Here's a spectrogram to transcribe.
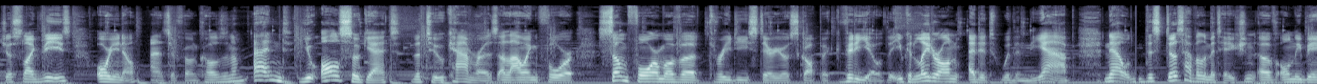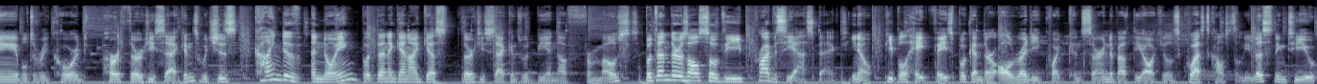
just like these, or, you know, answer phone calls in them. And you also get the two cameras, allowing for some form of a 3D stereoscopic video that you can later on edit within the app. Now, this does have a limitation of only being able to record per 30 seconds, which is kind of annoying, but then again, I guess 30 seconds would be enough for most. But then there's also the privacy aspect. You know, people hate Facebook and they're already quite concerned about the Oculus Quest constantly listening to you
